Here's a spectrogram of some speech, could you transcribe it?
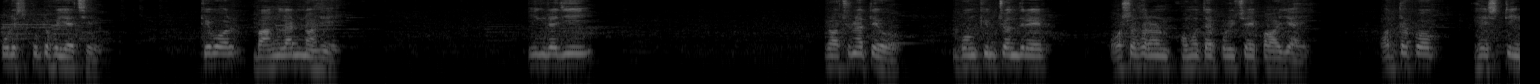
পরিস্ফুট হইয়াছে। কেবল বাংলার নহে, ইংরেজি রচনাতেও বঙ্কিমচন্দ্রের অসাধারণ ক্ষমতার পরিচয় পাওয়া যায়। অধ্যাপক হেস্টিং,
